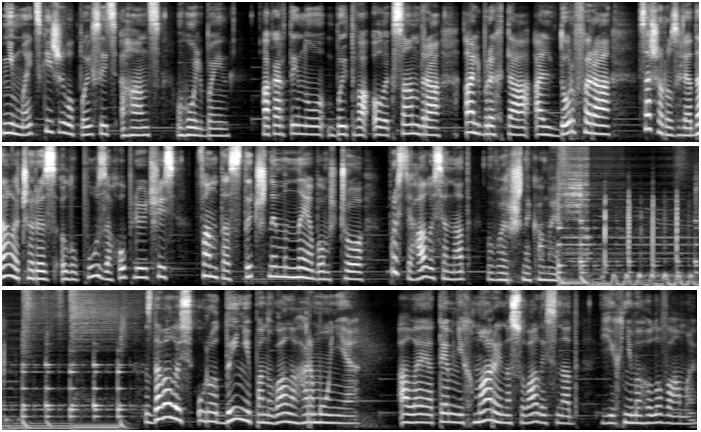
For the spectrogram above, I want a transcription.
німецький живописець Ганс Гольбейн. А картину Битва Олександра Альбрехта Альдорфера Саша розглядала через лупу, захоплюючись фантастичним небом, що простягалося над вершниками. Здавалось, у родині панувала гармонія, але темні хмари насувались над їхніми головами.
